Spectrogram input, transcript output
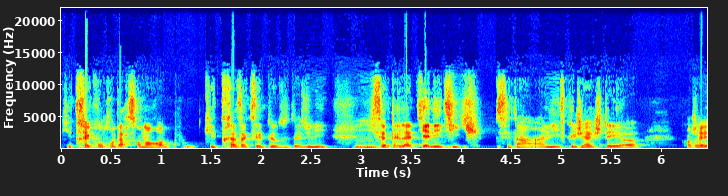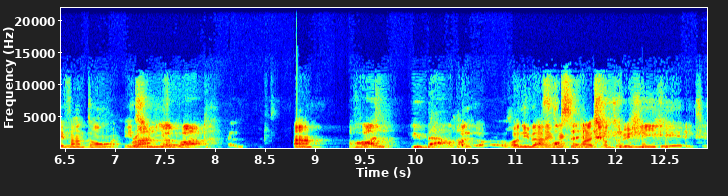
qui est très controversée en Europe, qui est très acceptée aux États-Unis, mhm. qui s'appelle la dianétique. C'est un, un, livre que j'ai acheté euh, quand j'avais 20 ans. Et Ron Hubbard. Hein? Ron Hubbard. Ron, Ron Hubbard, exactement, la scientologie, et, etc.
